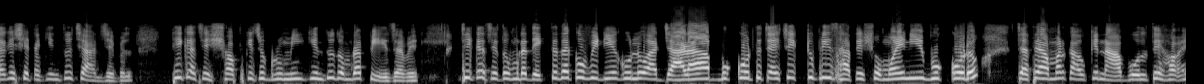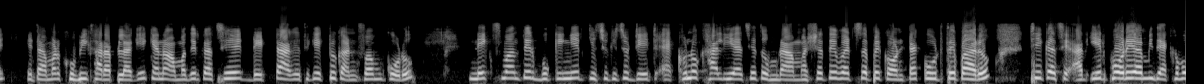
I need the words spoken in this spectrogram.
লাগে, সেটা কিন্তু চার্জেবল ঠিক আছে? সব কিছু গ্রুমিং কিন্তু তোমরা পেয়ে যাবে। ঠিক আছে? তোমরা দেখতে থাকো ভিডিওগুলো আর যারা বুক করতে চাইছো, একটু প্লিজ হাতে সময় নিয়ে বুক করো, যাতে আমার কাউকে না বলতে হয়। এটা আমার খুবই খারাপ লাগে। কেন? আমাদের কাছে ডেটটা আগে থেকে একটু কনফার্ম করো। নেক্সট মান্থের বুকিংয়ের কিছু কিছু ডেট এখনও খালি আছে। তোমরা আমার সাথে হোয়াটসঅ্যাপে কন্ট্যাক্ট করতে পারো। ঠিক আছে? আর এরপরে আমি দেখাবো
